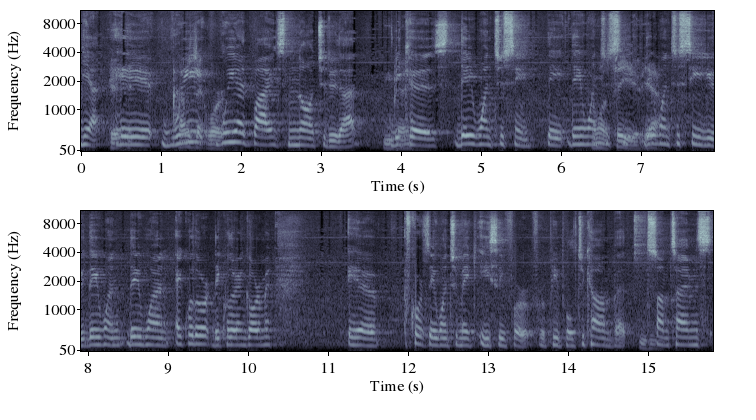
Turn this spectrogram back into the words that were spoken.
Yeah, It- how does we, we advise not to do that Okay. because they want to see, they, they want wanna see see, you, they yeah. want to see you, they want, they want Ecuador, the Ecuadorian government. uh, Of course, they want to make easy for, for people to come, but Mm-hmm. sometimes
